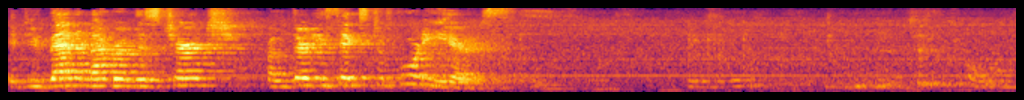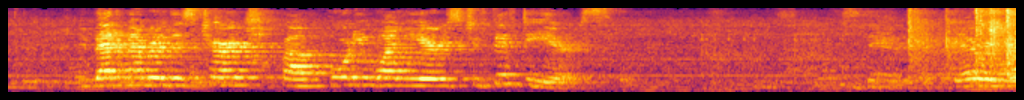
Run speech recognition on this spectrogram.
If you've been a member of this church from 36 to 40 years. You've been a member of this church from 41 years to 50 years. There we go.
